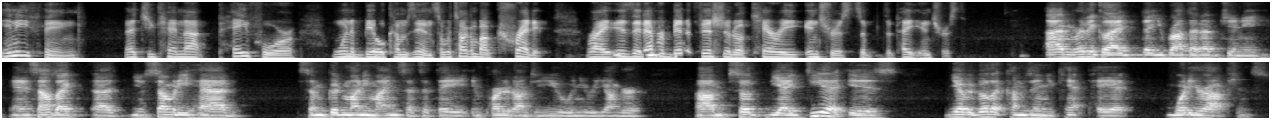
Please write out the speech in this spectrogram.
anything that you cannot pay for when a bill comes in. So we're talking about credit, right? Is it ever mm-hmm. beneficial to carry interest to, to pay interest? I'm really glad that you brought that up, Jenny. And it sounds like uh, you know somebody had some good money mindsets that they imparted onto you when you were younger. Um, so the idea is you have a bill that comes in, you can't pay it. What are your options?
